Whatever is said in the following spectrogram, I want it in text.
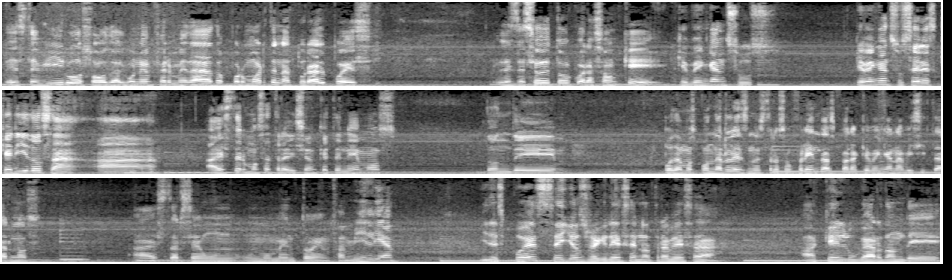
de este virus o de alguna enfermedad o por muerte natural, pues les deseo de todo corazón que, que vengan sus que vengan sus seres queridos a, a, esta hermosa tradición que tenemos, donde podemos ponerles nuestras ofrendas para que vengan a visitarnos, a estarse un, un momento en familia y después ellos regresen otra vez a, a aquel lugar donde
